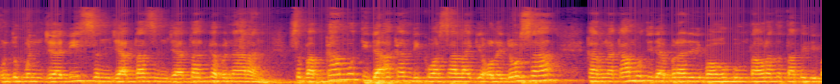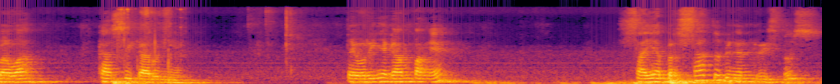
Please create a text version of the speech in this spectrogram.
untuk menjadi senjata-senjata kebenaran. Sebab kamu tidak akan dikuasa lagi oleh dosa karena kamu tidak berada di bawah hukum Taurat tetapi di bawah kasih karunia. Teorinya gampang ya. Saya bersatu dengan Kristus,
